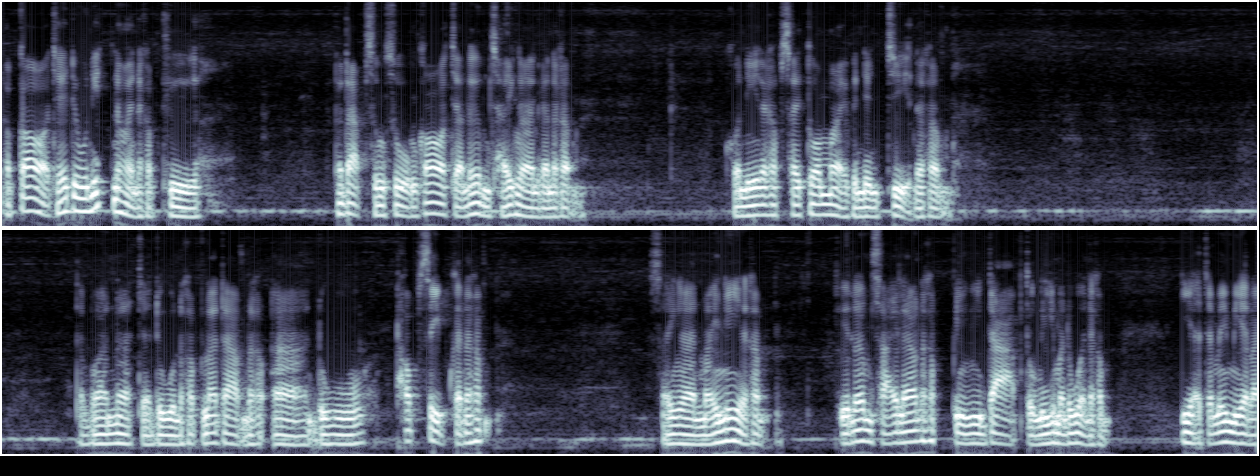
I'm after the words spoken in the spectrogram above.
แล้วก็ใช้ดูนิดหน่อยนะครับคือ ระดับสูงๆก็จะเริ่มใช้งานกันนะครับ คนนี้นะครับ ใช้ตัวใหม่เป็นเดนจินะครับ แต่ว่าน่าจะดูนะครับระดับนะครับ อ่า ดูท็อป10 กันนะครับ ใช้งานไหมนี่นะครับ คือเริ่มใช้แล้วนะครับมีดาบตรงนี้มาด้วยนะครับนี่อาจจะไม่มีอะไร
